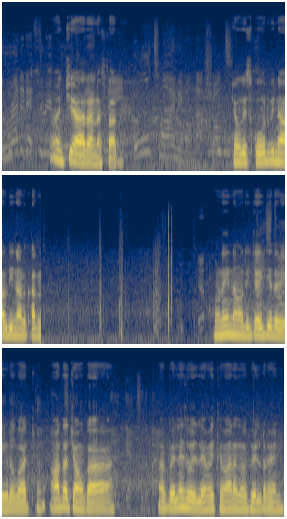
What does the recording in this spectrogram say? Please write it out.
Threaded it through. Ah, brilliantly. ਚਾਰ ਰਨ ਉਸਤਾਦ All timing on that shot. ਕਿਉਂਕਿ ਸਕੋਰ ਵੀ ਨਾਲ ਦੀ ਨਾਲ ਕਰਨਾ ਹੁਣੇ ਨੌ ਦੀ ਚਾਹੀਦੀ ਹੈ ਤਾਂ ਵੇਖ ਲਓ ਬਾਅਦ ਚੋਂ ਆਹ ਤਾਂ ਚੌਂਕ ਆ Get to the ਮੈਂ ਪਹਿਲਾਂ ਹੀ ਸੋਚ ਲਿਆ ਮੈਂ ਇੱਥੇ ਮਾਰਾਂਗਾ ਫੀਲਡਰ ਹੈ ਨਹੀਂ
